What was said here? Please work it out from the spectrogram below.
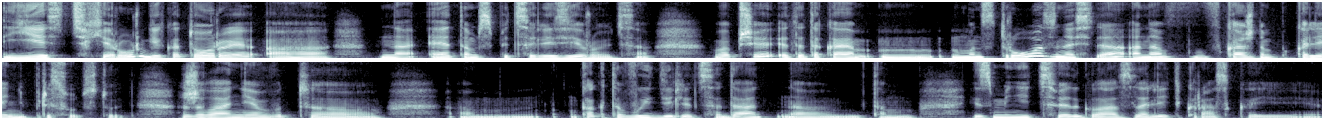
Есть хирурги, которые а, на этом специализируются. Вообще это такая монструозность, да, она в каждом поколении присутствует. Желание вот а, а, как-то выделиться, да, а, там, изменить цвет глаз, залить краской,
